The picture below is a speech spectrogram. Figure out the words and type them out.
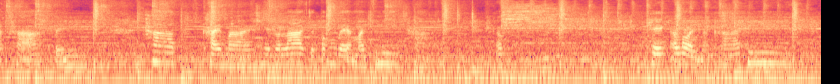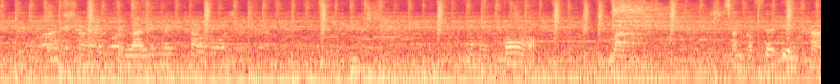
นะคะเป็น ถ้าใครมาเฮโดล่าจะต้องแวะมาที่นี่ค่ะก็เค้กอร่อยนะคะที่นี่ค่ะเป็นร้านเล็กๆค่ะก็มาสั่งกาแฟเด่นค่ะ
